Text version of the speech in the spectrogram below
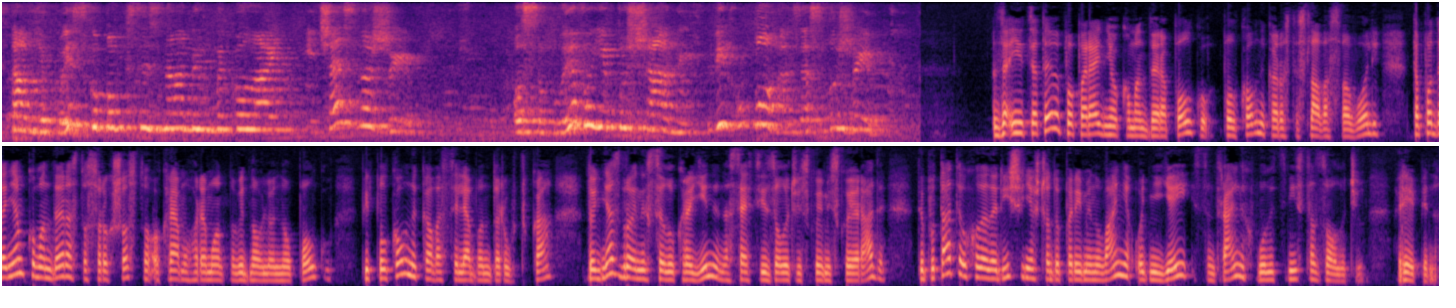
Став єпископом всезнаним Миколай і чесно жив. Особливої пошани він у Бога заслужив. За ініціативи попереднього командира полку, полковника Ростислава Сваволі та поданням командира 146-го окремого ремонтно-відновлювального полку, підполковника Василя Бондарчука, до Дня Збройних сил України на сесії Золочівської міської ради депутати ухвалили рішення щодо перейменування однієї із центральних вулиць міста Золочів Рєпіна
